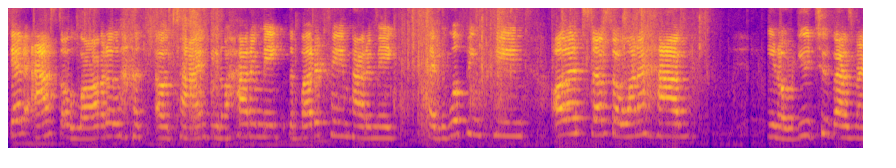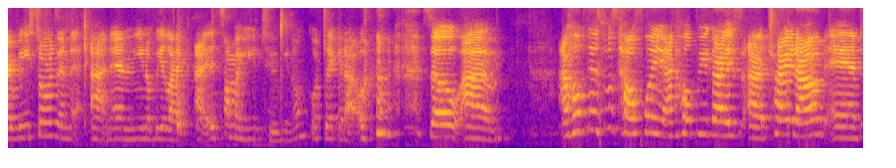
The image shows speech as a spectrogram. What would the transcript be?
get asked a lot of, of times, you know, how to make the buttercream, how to make heavy whipping cream, all that stuff. So I want to have you know YouTube as my resource and, and and you know be like it's on my YouTube. You know, go check it out. so um, I hope this was helpful. I hope you guys uh, try it out and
